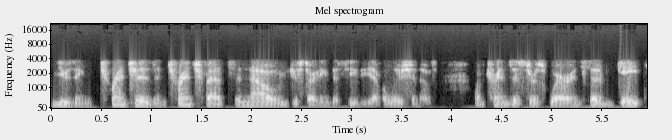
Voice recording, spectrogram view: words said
using trenches and trench FETs, and now you're starting to see the evolution of, of transistors where instead of gates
